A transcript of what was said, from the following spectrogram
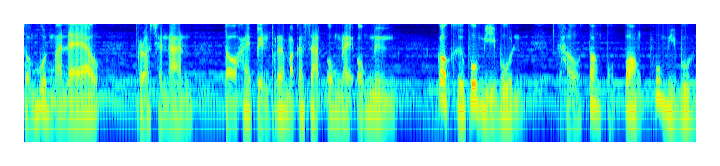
สมบุญมาแล้ว เพราะฉะนั้นต่อให้เป็นพระมหากษัตริย์องค์ใดองค์หนึ่ง ก็คือผู้มีบุญ เขาต้องปกป้องผู้มีบุญ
